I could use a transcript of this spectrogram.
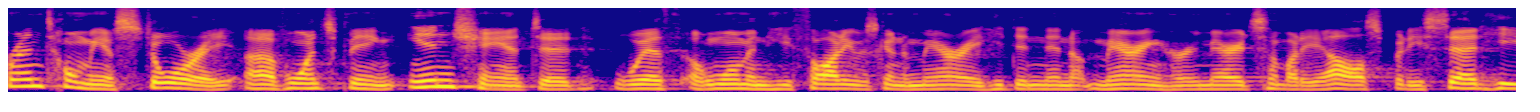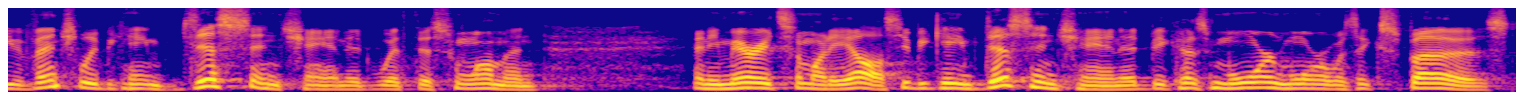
friend told me a story of once being enchanted with a woman he thought he was going to marry. He didn't end up marrying her, he married somebody else. But he said he eventually became disenchanted with this woman and he married somebody else. He became disenchanted because more and more was exposed.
